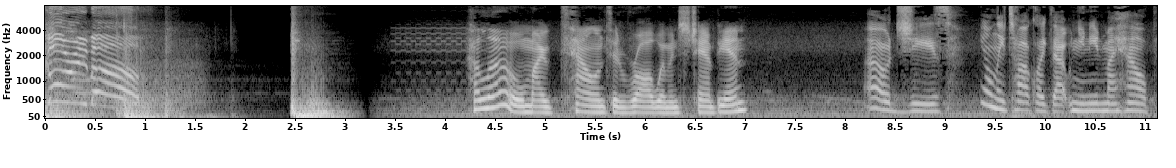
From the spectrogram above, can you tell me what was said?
Gory bomb. Hello, my talented Raw Women's Champion. Oh, geez. You only talk like that when you need my help.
